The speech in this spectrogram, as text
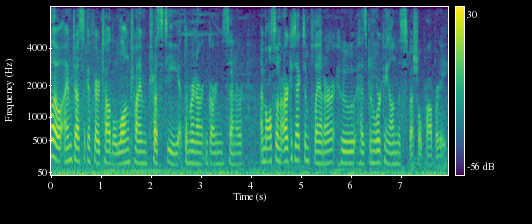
Hello, I'm Jessica Fairchild, a longtime trustee at the Marin Art and Garden Center. I'm also an architect and planner who has been working on this special property.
